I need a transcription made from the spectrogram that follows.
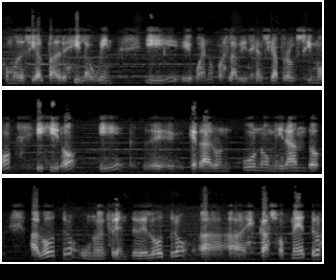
como decía el padre Hilawin. Y, bueno, pues la Virgen se aproximó y giró y eh, quedaron uno mirando al otro, uno enfrente del otro a, a escasos metros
